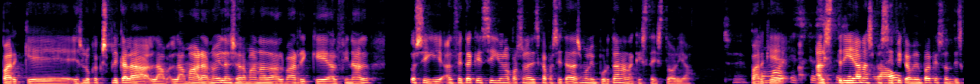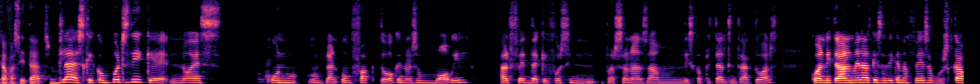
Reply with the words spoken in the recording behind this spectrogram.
perquè és el que explica la, la, la mare no? i la germana del barri, que al final, o sigui, el fet de que sigui una persona discapacitada és molt important en aquesta història. Sí. Perquè Home, és que els trien específicament perquè són discapacitats. No? Clar, és que com pots dir que no és un, un, plan, un factor, que no és un mòbil, el fet de que fossin persones amb discapacitats intel·lectuals, quan literalment el que es dediquen a fer és a buscar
